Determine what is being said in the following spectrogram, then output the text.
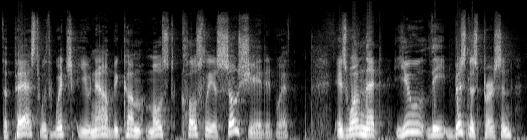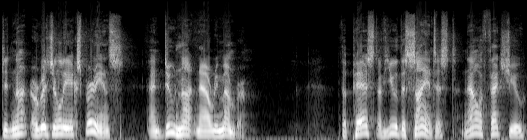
the past with which you now become most closely associated with is one that you, the business person, did not originally experience and do not now remember. The past of you, the scientist, now affects you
